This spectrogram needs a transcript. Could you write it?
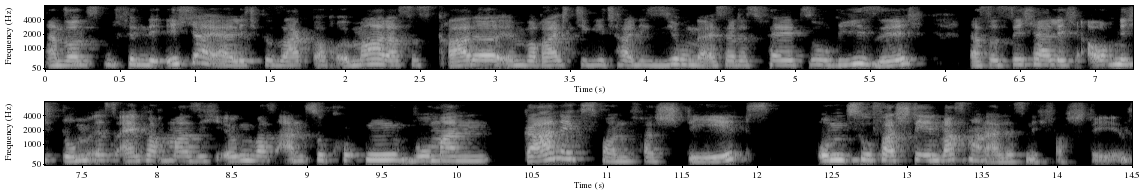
Ansonsten finde ich ja ehrlich gesagt auch immer, dass es gerade im Bereich Digitalisierung, da ist ja das Feld so riesig, dass es sicherlich auch nicht dumm ist, einfach mal sich irgendwas anzugucken, wo man gar nichts von versteht, um zu verstehen, was man alles nicht versteht.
